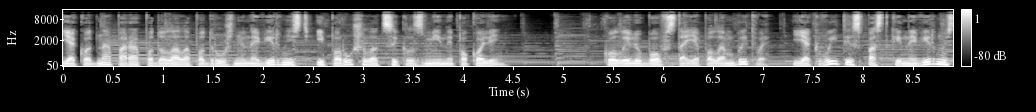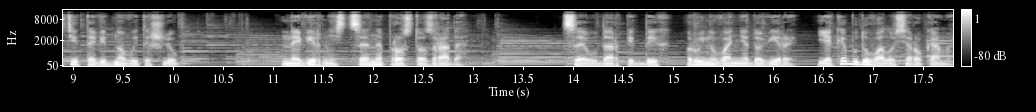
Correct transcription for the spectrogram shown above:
як одна пара подолала подружню невірність і порушила цикл зміни поколінь. Коли любов стає полем битви, як вийти з пастки невірності та відновити шлюб. Невірність це не просто зрада. Це удар під дих, руйнування довіри, яке будувалося роками.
